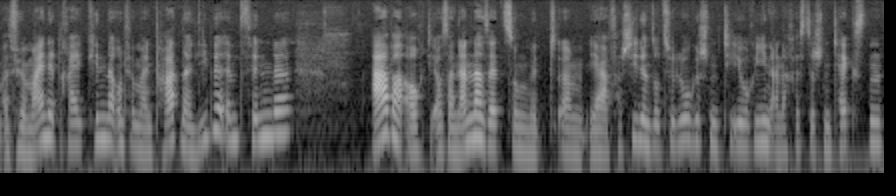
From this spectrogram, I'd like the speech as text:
also für meine drei Kinder und für meinen Partner Liebe empfinde, aber auch die Auseinandersetzung mit ähm, ja, verschiedenen soziologischen Theorien, anarchistischen Texten,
